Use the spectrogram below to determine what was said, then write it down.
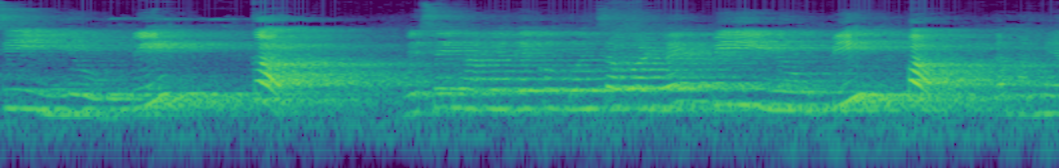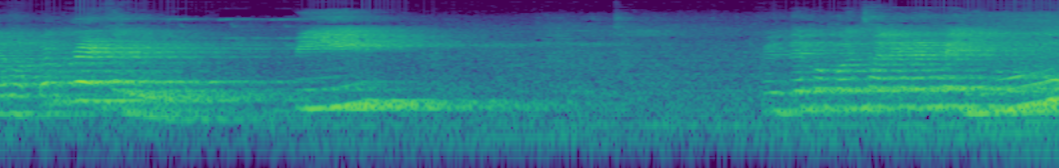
C U P cup वैसे ही हमें देखो कौन सा वर्ड है पी यू पी पप तो हम यहाँ पर राइट करेंगे पी फिर देखो कौन सा लेटर है U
